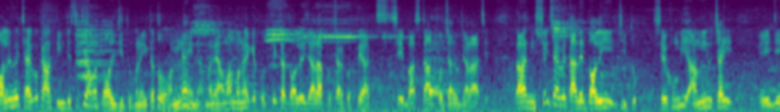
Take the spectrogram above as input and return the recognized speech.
দলের হয়ে চাইব কি আমার তিনটে সিটি আমার দল জিতুক? মানে এটা তো অন্যায় না। মানে আমার মনে হয় প্রত্যেকটা দলে যারা প্রচার করতে আসছে বা স্টার প্রচারক যারা আছে, তারা নিশ্চয়ই চাইবে তাদের দলই জিতুক। সেরকমই আমিও চাই এই যে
